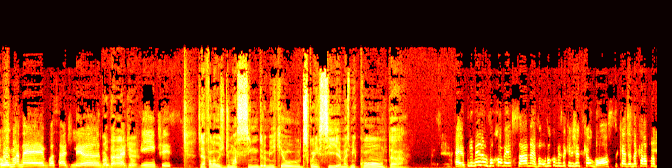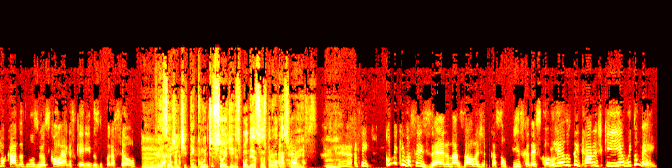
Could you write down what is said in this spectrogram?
Oi, Mané. Boa tarde, Leandro. Boa, Boa tarde. tarde, ouvintes. Você vai falar hoje de uma síndrome que eu desconhecia, mas me conta. É, primeiro eu vou começar, né? Vou, vou, começar daquele jeito que eu gosto, que é dando aquela provocada nos meus colegas queridos do coração. Vamos ver se a gente tem condições de responder as suas provocações. hum. Assim, como é que vocês eram nas aulas de educação física da escola? O Leandro tem cara de que ia muito bem.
